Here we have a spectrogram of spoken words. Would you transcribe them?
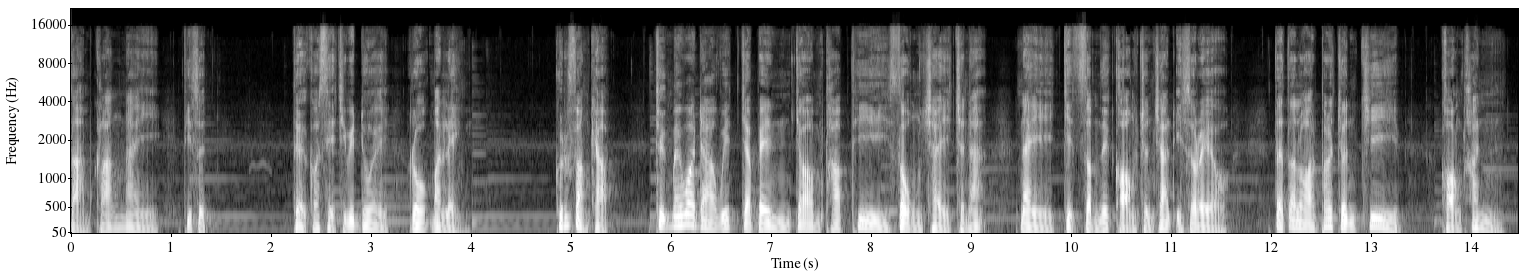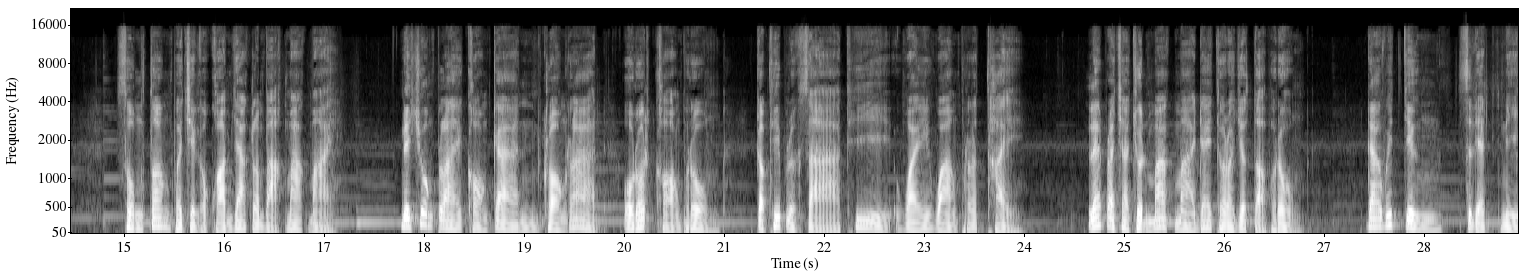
สามครั้งในที่สุด เธอก็เสียชีวิตด้วยโรคมะเร็ง คุณผู้ฟังครับ ถึงแม้ว่าดาวิดจะเป็นจอมทัพที่ทรงชัยชนะ ในจิตสำนึกของชนชาติอิสราเอล แต่ตลอดพระชนชีพของท่าน ทรงต้องเผชิญกับความยากลำบากมากมาย ในช่วงปลายของการครองราชโอรสของพระองค์กับที่ปรึกษาที่ไว้วางพระทัยและประชาชนมากมายได้ทรยศต่อพระองค์ ดาวิดจึงเสด็จหนี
